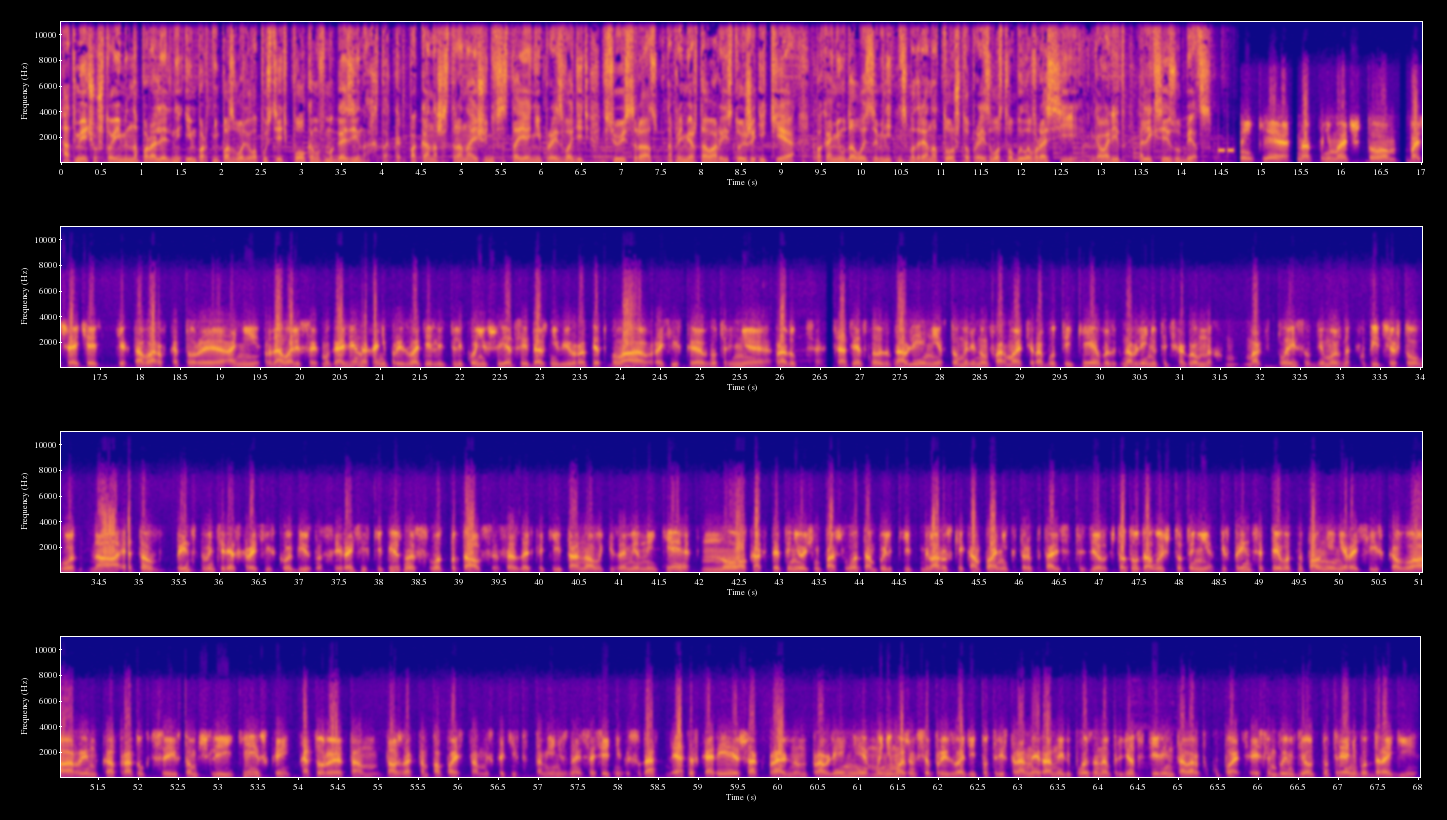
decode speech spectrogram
Отмечу, что именно параллельный импорт не позволил опустить полкам в магазинах, так как пока наша страна еще не в состоянии производить все и сразу. Например, товары из той же IKEA пока не удалось заменить, несмотря на то, что производство было в России, говорит Алексей Зубец. IKEA надо понимать, что большая часть тех товаров, которые они продавали в своих магазинах, они производились далеко не в Швеции, даже не в Европе, это была российская внутренняя продукция. Соответственно, возобновление в том или ином формате работы IKEA, возобновление вот этих огромных маркетплейсов, где можно купить все что угодно, а это принципе, в интересах российского бизнеса. И российский бизнес вот пытался создать какие-то аналоги замены Икея, но как-то это не очень пошло. Там были какие-то белорусские компании, которые пытались это сделать. Что-то удалось, что-то нет. И, в принципе, вот наполнение российского рынка продукции, в том числе и икеевской, которая там должна там попасть там из каких-то там, я не знаю, соседних государств, это скорее шаг в правильном направлении. Мы не можем все производить внутри страны, рано или поздно нам придется те или товары покупать. А если мы будем делать внутри, они будут дорогие.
